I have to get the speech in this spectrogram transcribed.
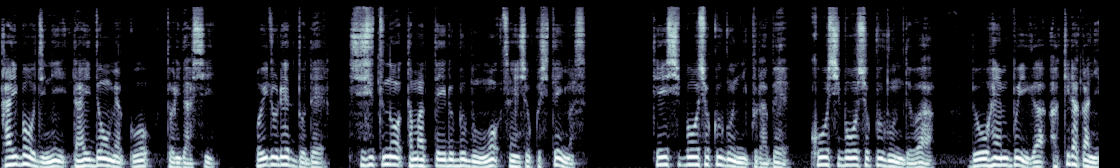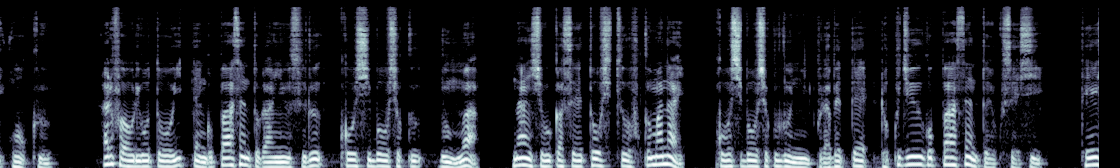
解剖時に大動脈を取り出し、オイルレッドで脂質の溜まっている部分を染色しています。低脂肪食群に比べ高脂肪食群では病変部位が明らかに多く、アルファオリゴ糖を1.5%含有する高脂肪食群は難消化性糖質を含まない高脂肪食群に比べて65%抑制し、低脂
